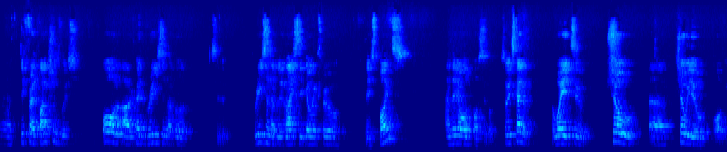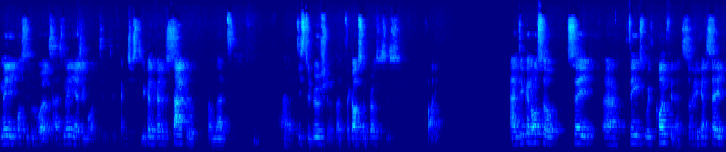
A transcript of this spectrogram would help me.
uh, different functions which all are kind of reasonable, to, reasonably nicely going through these points and they are all possible. So it's kind of a way to show uh, show you many possible worlds, as many as you want. It, it can just you can kind of sample from that distribution that the Gaussian process is fine. And you can also say uh, things with confidence. So you can say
